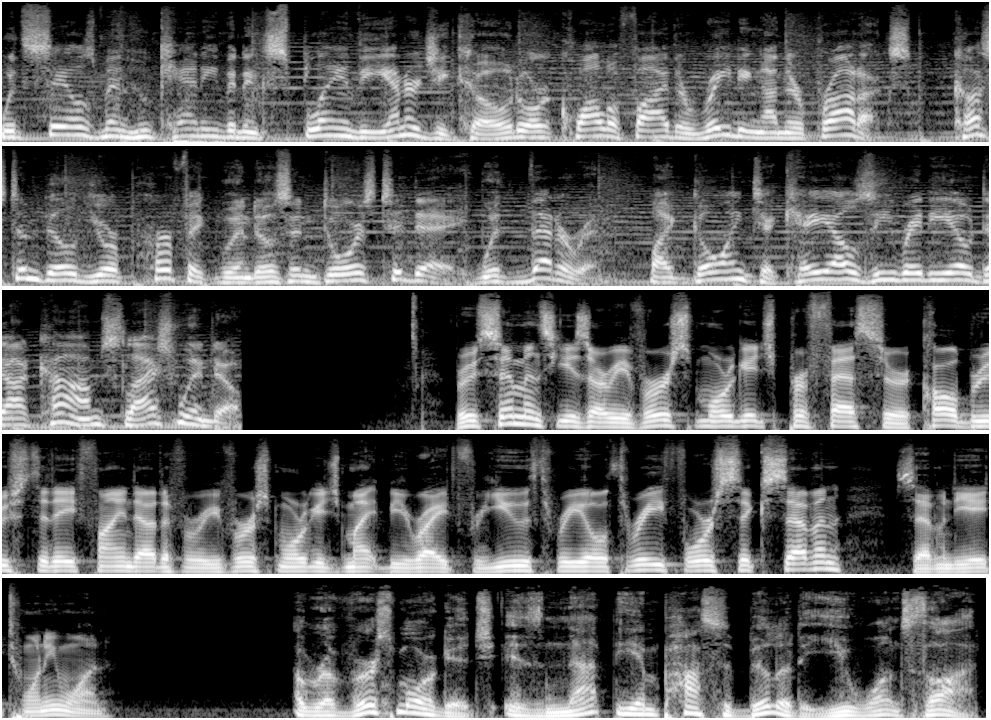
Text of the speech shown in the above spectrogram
with salesmen who can't even explain the energy code or qualify the rating on their products. Custom build your perfect windows and doors today with Veteran by going to klzradio.com/window. Bruce Simmons, he is our reverse mortgage professor. Call Bruce today, find out if a reverse mortgage might be right for you. 303 467 7821. A reverse mortgage is not the impossibility you once thought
